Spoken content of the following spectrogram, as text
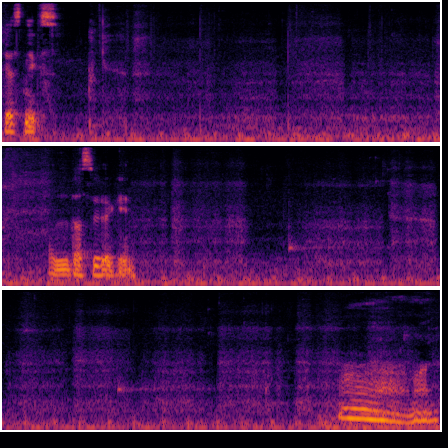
Hier ist nichts. Also das wieder gehen. Ah, Mann.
